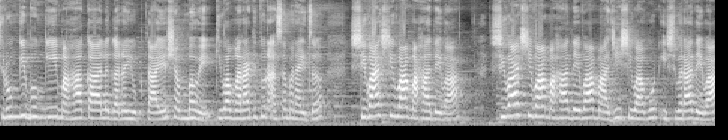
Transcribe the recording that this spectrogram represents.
शृंगीभुंगी महाकाल गणयुक्ताय शंभवे. किंवा मराठीतून असं म्हणायचं शिवा शिवा महादेवा शिवा शिवा महादेवा माझी शिवामूठ ईश्वरा देवा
